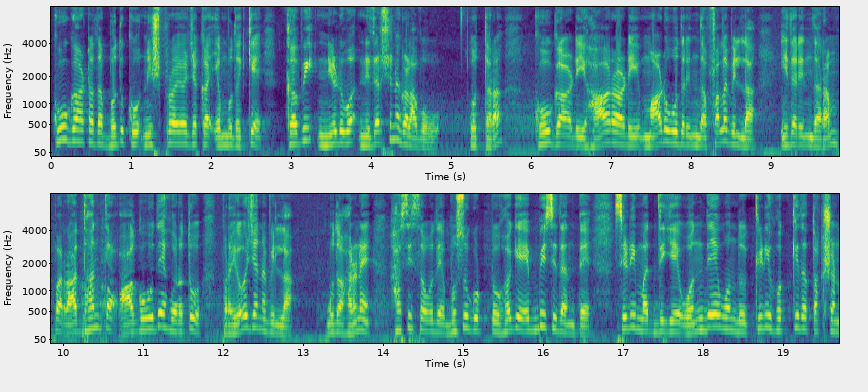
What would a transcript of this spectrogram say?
ಕೂಗಾಟದ ಬದುಕು ನಿಷ್ಪ್ರಯೋಜಕ ಎಂಬುದಕ್ಕೆ ಕವಿ ನೀಡುವ ನಿದರ್ಶನಗಳಾವುವು? ಉತ್ತರ, ಕೂಗಾಡಿ ಹಾರಾಡಿ ಮಾಡುವುದರಿಂದ ಫಲವಿಲ್ಲ, ಇದರಿಂದ ರಂಪರಾಧಾಂತ ಆಗುವುದೇ ಹೊರತು ಪ್ರಯೋಜನವಿಲ್ಲ. ಉದಾಹರಣೆ, ಹಸಿ ಸೌದೆ ಬುಸುಗುಟ್ಟು ಹೊಗೆ ಎಬ್ಬಿಸಿದಂತೆ ಸಿಡಿಮದ್ದಿಗೆ ಒಂದೇ ಒಂದು ಕಿಡಿ ಹೊಕ್ಕಿದ ತಕ್ಷಣ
